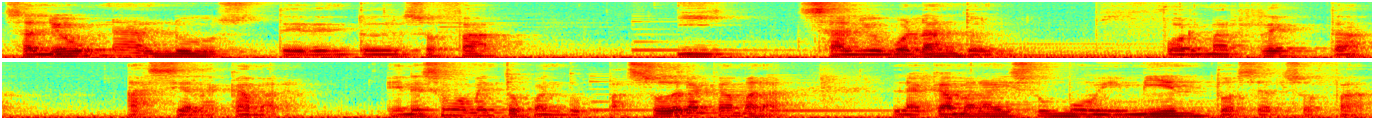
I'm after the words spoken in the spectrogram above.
Salió una luz de dentro del sofá y salió volando en forma recta hacia la cámara. En ese momento, cuando pasó de la cámara, la cámara hizo un movimiento hacia el sofá.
